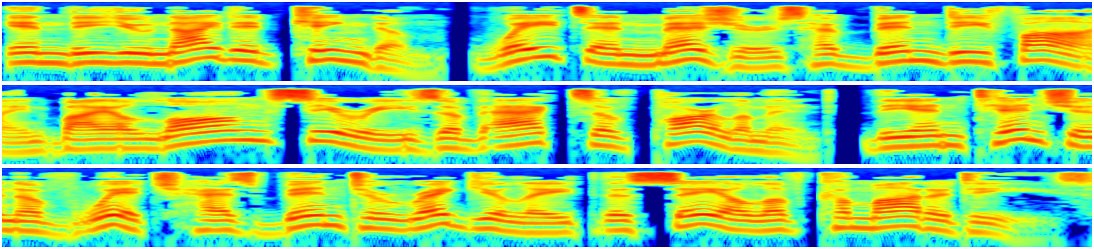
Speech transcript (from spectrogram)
In the United Kingdom, weights and measures have been defined by a long series of Acts of Parliament, the intention of which has been to regulate the sale of commodities.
